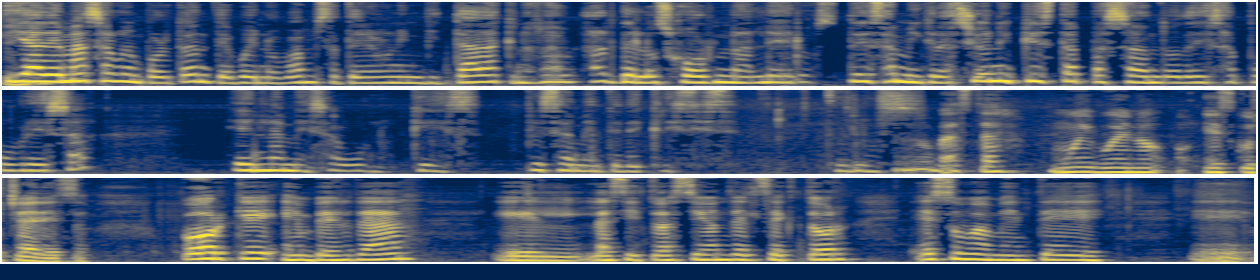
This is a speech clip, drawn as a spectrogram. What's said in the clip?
Y además algo importante, bueno, vamos a tener una invitada que nos va a hablar de los jornaleros, de esa migración y qué está pasando de esa pobreza en la mesa 1, que es precisamente de crisis. va a estar muy bueno escuchar eso, porque en verdad la situación del sector es sumamente eh,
